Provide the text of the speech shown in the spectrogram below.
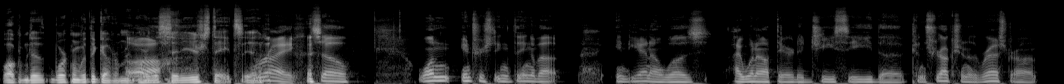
Welcome to working with the government or the ah. city or states. Yeah. right. So, one interesting thing about Indiana was I went out there to GC the construction of the restaurant.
